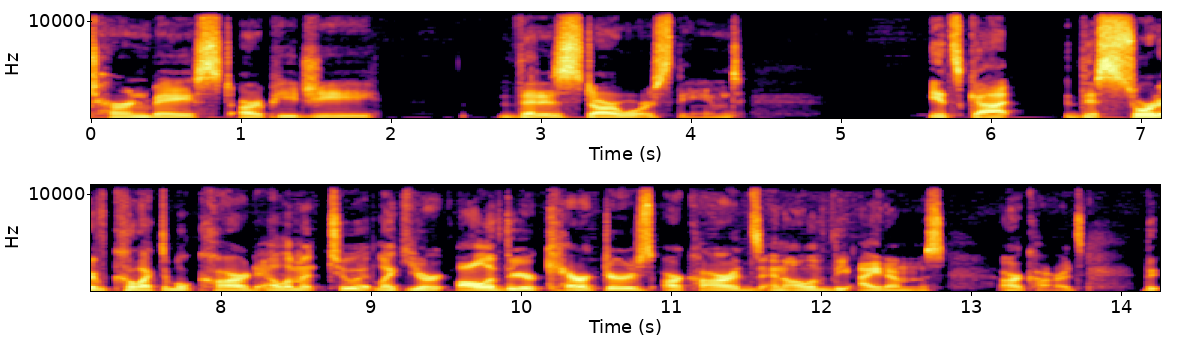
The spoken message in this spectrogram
turn-based RPG that is Star Wars themed. It's got this sort of collectible card element to it, like your all of the, your characters are cards and all of the items are cards. The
